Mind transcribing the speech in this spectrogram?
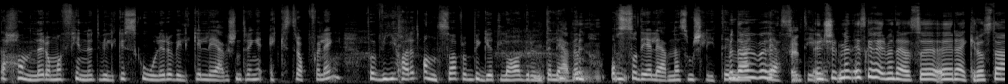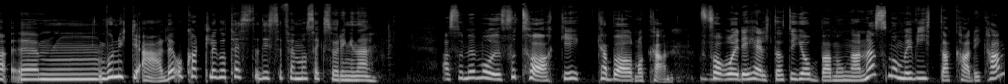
det handler om å finne ut hvilke skoler og hvilke elever som trenger ekstra oppfølging. For vi har et ansvar for å bygge et lag rundt eleven, også de elevene som sliter med lesing tidlig. Unnskyld, men jeg skal høre med deg også, Reikerås. da. Um, hvor nyttig er det å kartlegge og teste disse fem- og seksåringene? Altså, Vi må jo få tak i hva barna kan. For å i det hele tatt jobbe med ungene, så må vi vite hva de kan.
